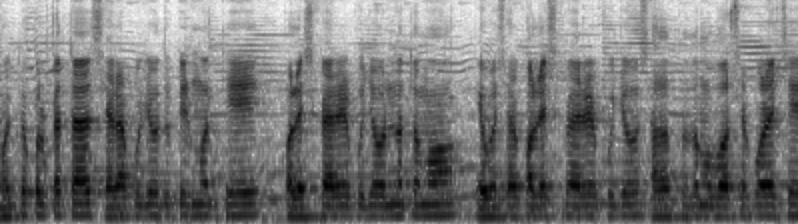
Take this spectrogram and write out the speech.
মধ্য কলকাতার সেরা পুজো দুটির মধ্যে কলেজ স্কোয়ারের পুজো অন্যতম, এবছর কলেজ স্কোয়ারের পুজো সাতাত্তরতম বর্ষে পড়েছে।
